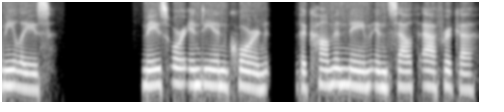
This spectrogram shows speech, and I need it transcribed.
Mealies. Maize or Indian corn, the common name in South Africa,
